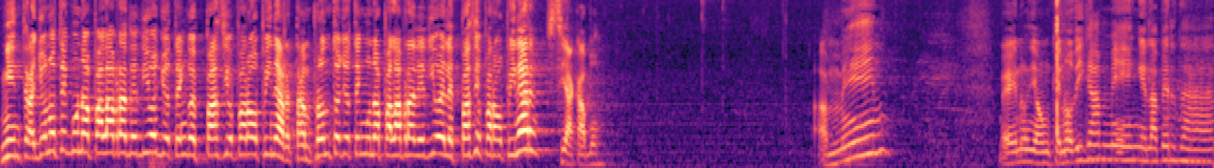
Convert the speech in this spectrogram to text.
Mientras yo no tengo una palabra de Dios, yo tengo espacio para opinar. Tan pronto yo tengo una palabra de Dios, el espacio para opinar se acabó. Amén. Bueno, y aunque no diga amén, es la verdad.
